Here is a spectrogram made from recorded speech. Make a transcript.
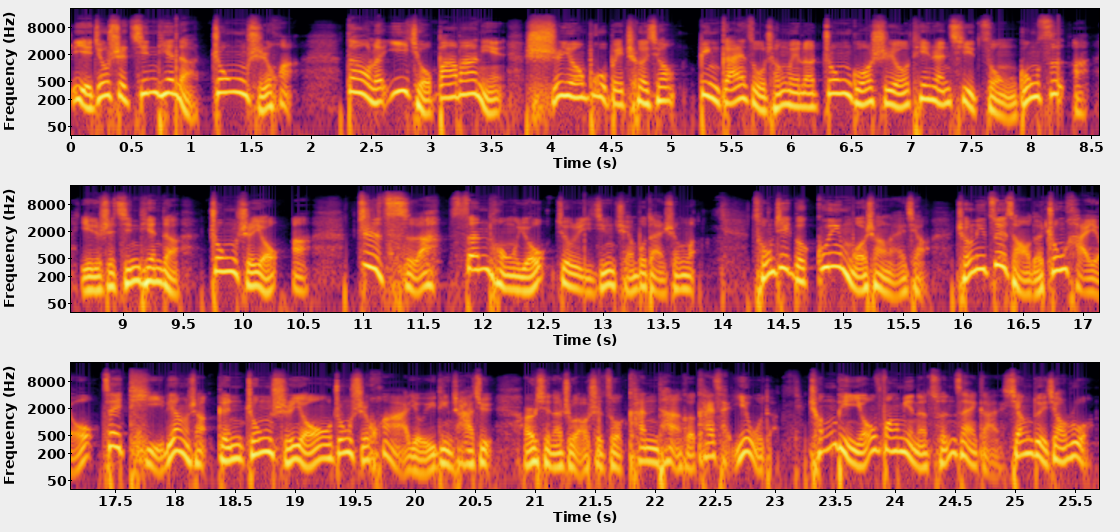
也就是今天的中石化。到了一九八八年，石油部被撤销。并改组成为了中国石油天然气总公司啊，也就是今天的中石油啊。至此啊，三桶油就已经全部诞生了。从这个规模上来讲，成立最早的中海油在体量上跟中石油、中石化有一定差距，而且呢，主要是做勘探和开采业务的。成品油方面呢，存在感相对较弱。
